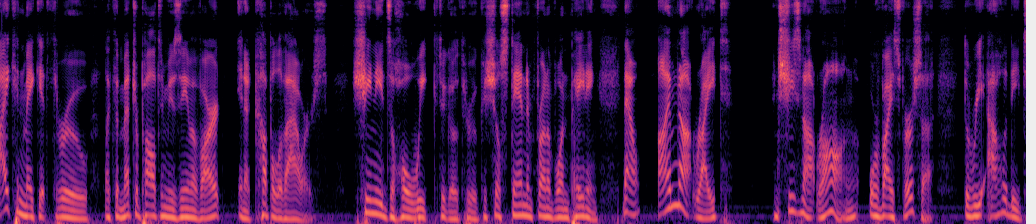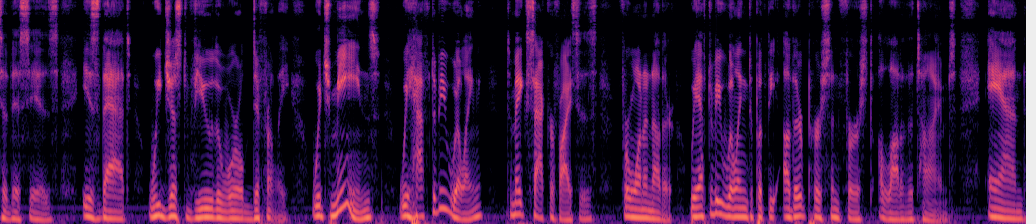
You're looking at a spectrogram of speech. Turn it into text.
I can make it through, like the Metropolitan Museum of Art, in a couple of hours. She needs a whole week to go through because she'll stand in front of one painting. Now, I'm not right and she's not wrong or vice versa. The reality to this is is that we just view the world differently, which means we have to be willing to make sacrifices for one another. We have to be willing to put the other person first a lot of the times. And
